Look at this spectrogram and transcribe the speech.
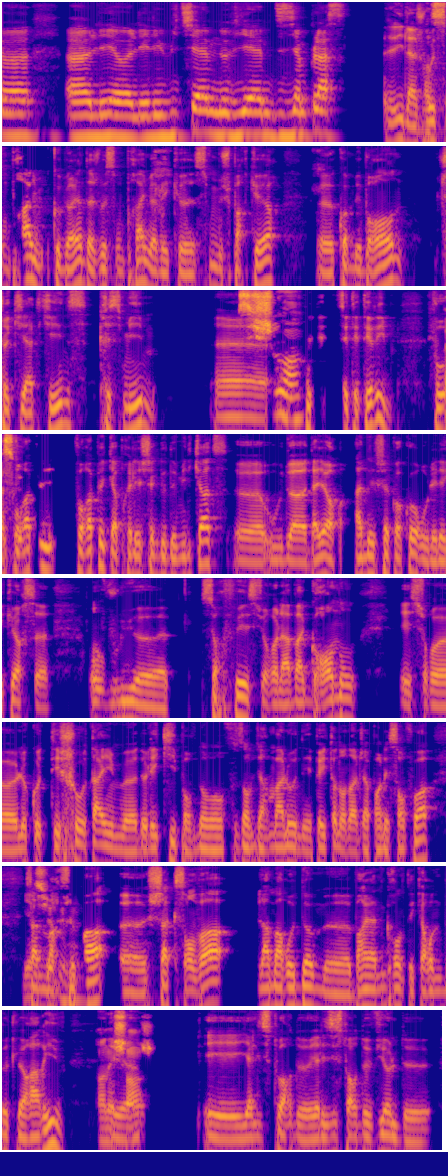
les, les, les 8e, 9e, 10e places. Et il a joué Ah, son prime. Kobe Bryant a joué son prime avec euh, Smush Parker, euh, Kwame Brown, Chucky Atkins, Chris Mim. Euh, C'est chaud, hein c'était- terrible. Faut, Parce faut que- rappeler, faut rappeler qu'après l'échec de 2004, euh, ou d'ailleurs un échec encore où les Lakers euh, ont voulu euh, surfer sur la vague grand nom et sur le côté showtime de l'équipe en, faisant venir Malone et Peyton, on en a déjà parlé 100 fois. Bien ça sûr, ne marche pas. Chaque s'en va. Lamar Odom, Brian Grant et Caron Butler arrivent. en Et, échange. Et il y a l'histoire de, il y a les histoires de viol de,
